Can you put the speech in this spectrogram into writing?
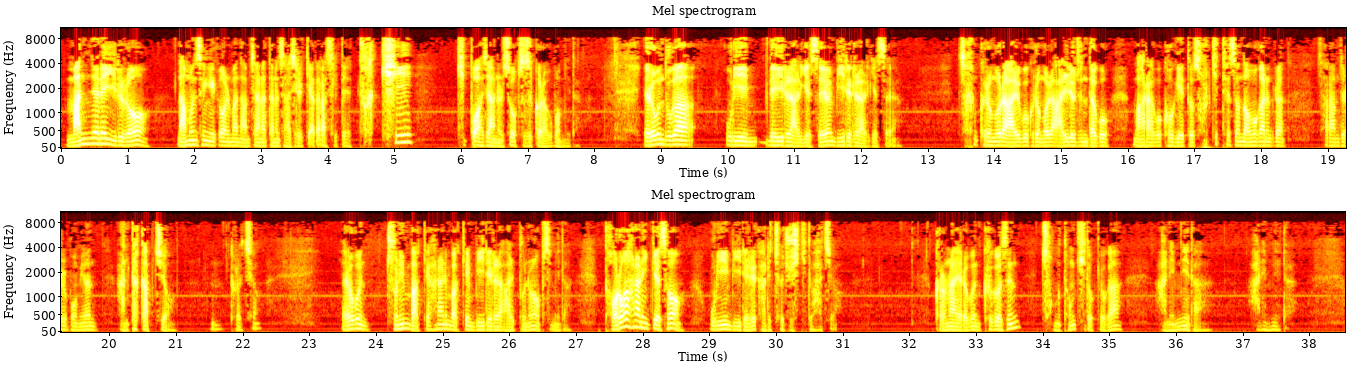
만년에 이르러 남은 생애가 얼마 남지 않았다는 사실을 깨달았을 때 특히 기뻐하지 않을 수 없었을 거라고 봅니다. 여러분 누가 우리의 내일을 알겠어요? 미래를 알겠어요? 참 그런 걸 알고 그런 걸 알려준다고 말하고 거기에 또 솔깃해서 넘어가는 그런 사람들을 보면 안타깝죠. 음, 그렇죠? 여러분, 주님밖에 하나님밖에 미래를 알 분은 없습니다. 더러 하나님께서 우리의 미래를 가르쳐 주시기도 하죠. 그러나 여러분, 그것은 정통 기독교가 아닙니다. 아닙니다.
